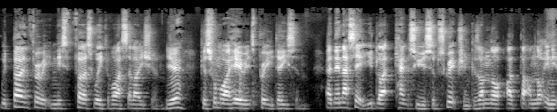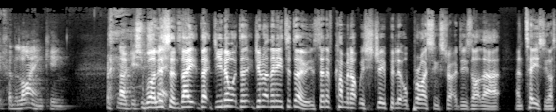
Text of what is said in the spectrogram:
we'd burn through it in this first week of isolation. yeah. Because from what I hear, it's pretty decent. And then that's it. You'd like cancel your subscription because I'm not I, I'm not in it for the Lion King. No disrespect. Well, listen, they, they do you know what do you know what they need to do? Instead of coming up with stupid little pricing strategies like that and teasing us,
